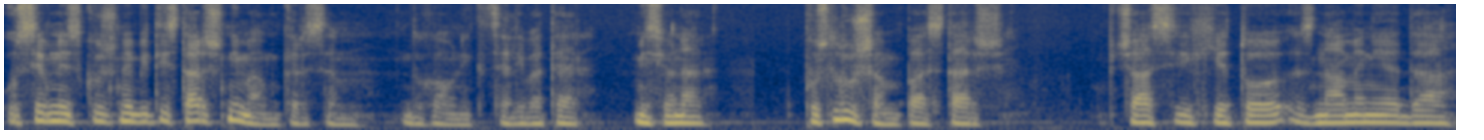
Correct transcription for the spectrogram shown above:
Osebne izkušnje biti starš nimam, ker sem duhovnik, celibater, misionar. Poslušam pa starše. Včasih je to znamenje, da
